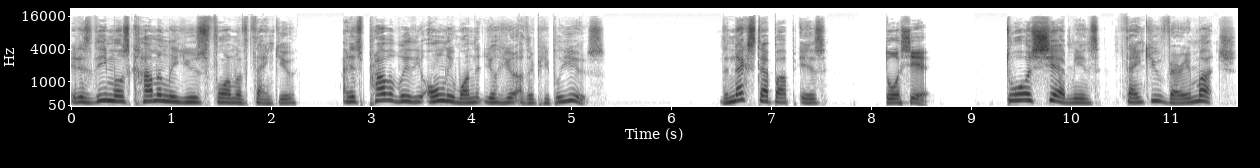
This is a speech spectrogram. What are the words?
It is the most commonly used form of thank you, and it's probably the only one that you'll hear other people use. The next step up is 多谢，多谢 means thank you very much.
